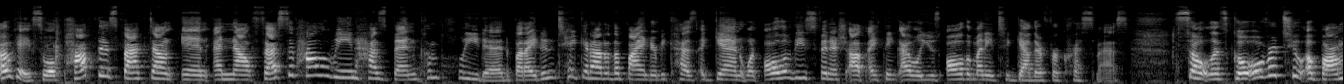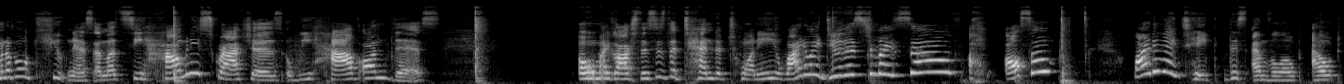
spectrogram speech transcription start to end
Okay, so we'll pop this back down in. And now Festive Halloween has been completed, but I didn't take it out of the binder because, again, when all of these finish up, I think I will use all the money together for Christmas. So let's go over to Abominable Cuteness and let's see how many scratches we have on this Oh my gosh, this is the 10 to 20. Why do I do this to myself? Oh, also, why did I take this envelope out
